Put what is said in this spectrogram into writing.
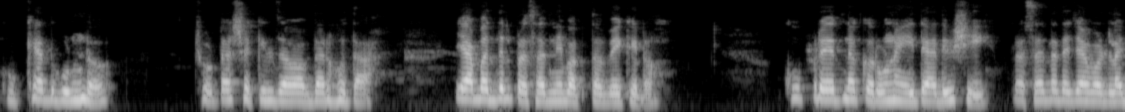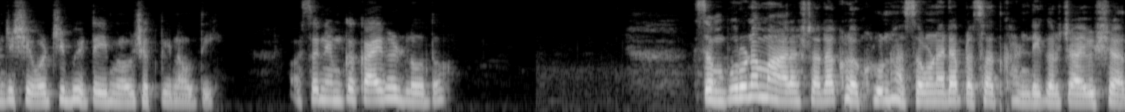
कुख्यात गुंड छोटा शकील जबाबदार होता याबद्दल प्रसादने वक्तव्य केलं. खूप प्रयत्न करूनही त्या दिवशी प्रसादला त्याच्या वडिलांची शेवटची भेटही मिळू शकली नव्हती. असं नेमकं काय घडलं होतं? संपूर्ण महाराष्ट्राला खळखळून हसवणाऱ्या प्रसाद खांडेकरच्या आयुष्यात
